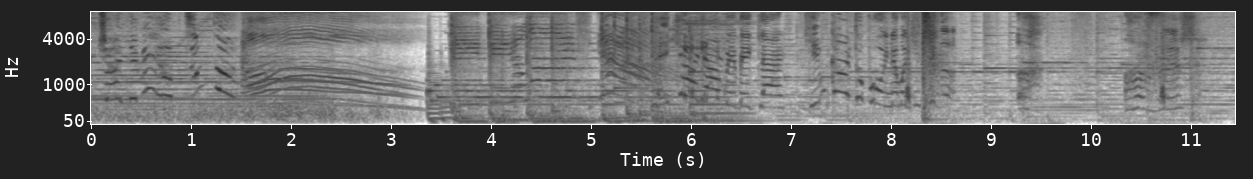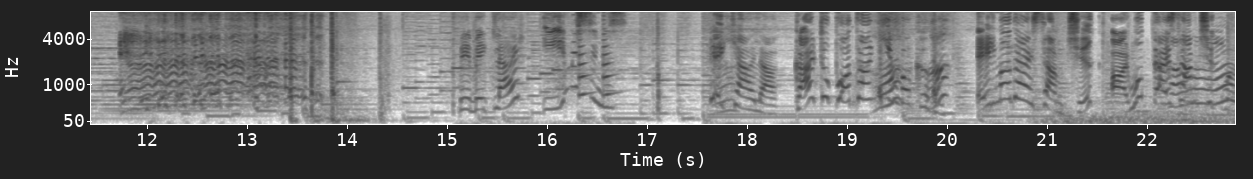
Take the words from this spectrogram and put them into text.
güncelleme yaptım da. Pekala bebekler. Kim kartopu oynamak için... Ah, Hazır. Bebekler iyi misiniz? Pekala. Kartopu atan kim bakalım? Elma dersem çık, armut dersem çıkma.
